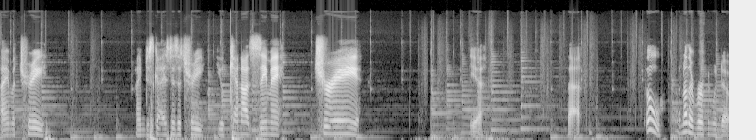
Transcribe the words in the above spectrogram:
I am a tree. I'm disguised as a tree. You cannot see me. Tree! Yeah. That. Oh, another broken window.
